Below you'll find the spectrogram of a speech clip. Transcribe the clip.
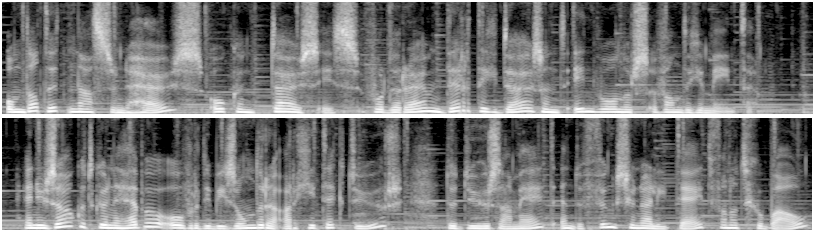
Omdat het naast een huis ook een thuis is voor de ruim 30.000 inwoners van de gemeente. En nu zou ik het kunnen hebben over de bijzondere architectuur, de duurzaamheid en de functionaliteit van het gebouw.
